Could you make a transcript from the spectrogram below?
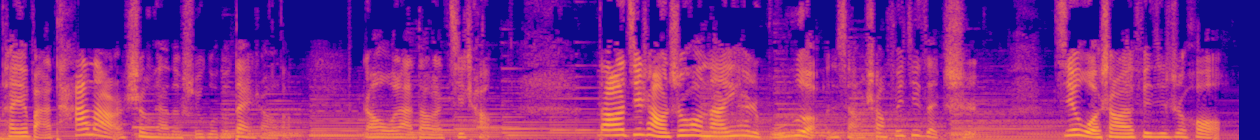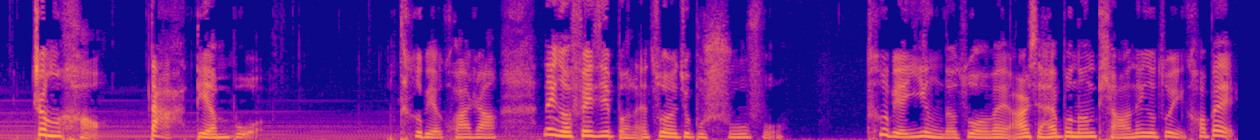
他也把他那儿剩下的水果都带上了。然后我俩到了机场，到了机场之后呢，一开始不饿，我就想上飞机再吃。结果上了飞机之后，正好大颠簸，特别夸张。那个飞机本来坐着就不舒服，特别硬的座位，而且还不能调那个座椅靠背。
